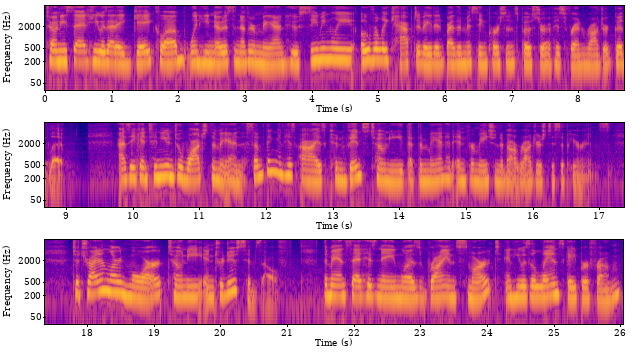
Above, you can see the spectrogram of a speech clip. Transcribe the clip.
Tony said he was at a gay club when he noticed another man who seemingly overly captivated by the missing persons poster of his friend Roger Goodlet. As he continued to watch the man, something in his eyes convinced Tony that the man had information about Roger's disappearance. To try and learn more, Tony introduced himself. The man said his name was Brian Smart and he was a landscaper from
